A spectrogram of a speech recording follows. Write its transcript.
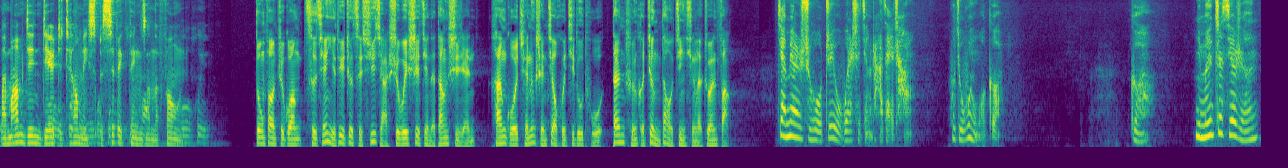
My mom didn't dare to tell me specific things on the phone. 东方之光此前也对这次虚假示威事件的当事人韩国全能神教会基督徒单纯和正道进行了专访。见面的时候只有外事警察在场，我就问我哥：“哥，你们这些人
